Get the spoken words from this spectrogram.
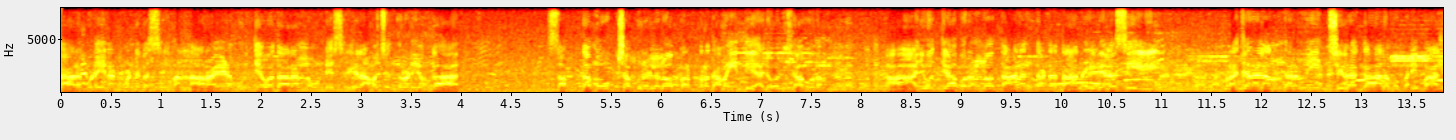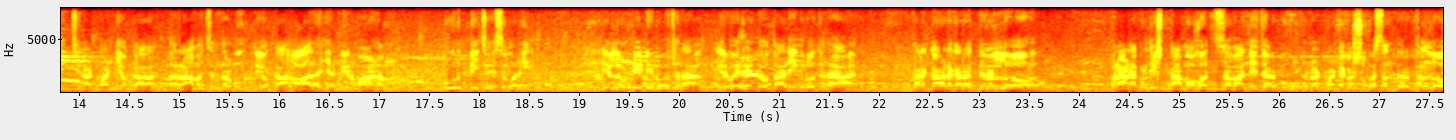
కారకుడైనటువంటి ఒక శ్రీమన్నారాయణమూర్తి అవతారంలో ఉండే శ్రీరామచంద్రుడి యొక్క సప్త మోక్షపురులలో ప్రప్రథమైంది అయోధ్యాపురం. ఆ అయోధ్యాపురంలో తానంతట తానై వెలసి ప్రజలందరినీ చిరకాలము పరిపాలించినటువంటి యొక్క రామచంద్రమూర్తి యొక్క ఆలయ నిర్మాణం పూర్తి చేసుకొని ఎల్లుండి రోజున ఇరవై రెండవ తారీఖు రోజున కర్కాటక లగ్నంలో ప్రాణప్రతిష్ఠ మహోత్సవాన్ని జరుపుకుంటున్నటువంటి ఒక శుభ సందర్భంలో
